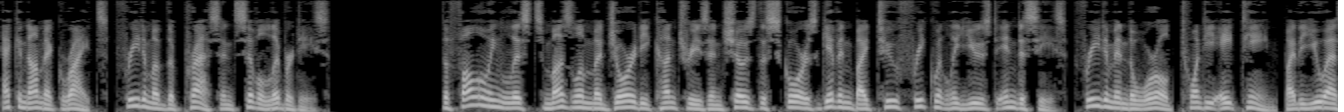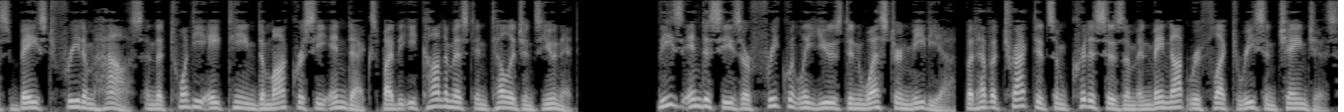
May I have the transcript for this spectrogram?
economic rights, freedom of the press and civil liberties. The following lists Muslim-majority countries and shows the scores given by two frequently used indices, Freedom in the World 2018 by the US-based Freedom House and the 2018 Democracy Index by the Economist Intelligence Unit. These indices are frequently used in Western media, but have attracted some criticism and may not reflect recent changes.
